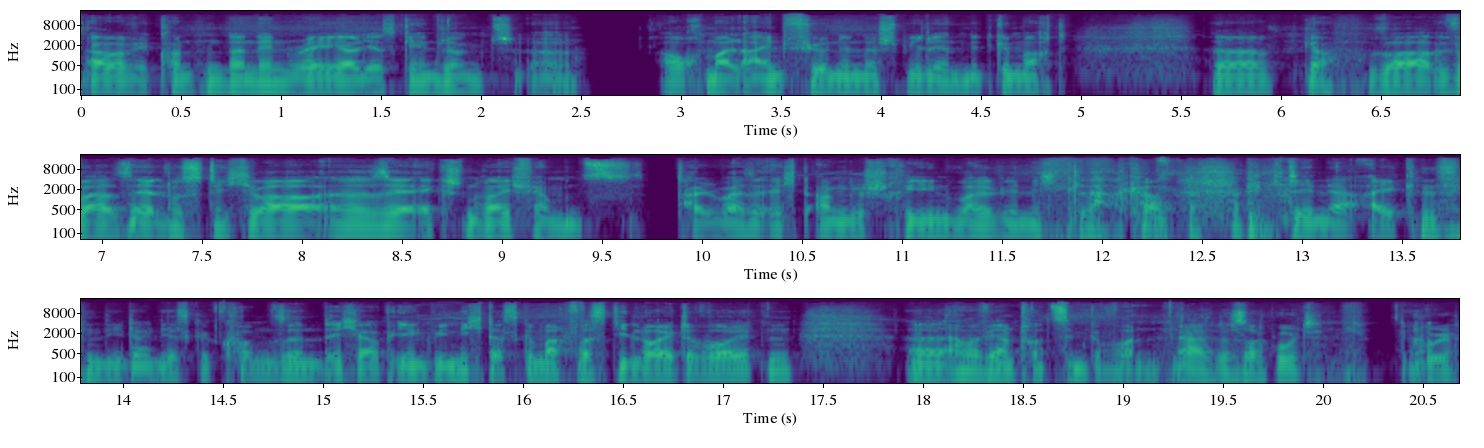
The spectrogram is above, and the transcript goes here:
aber wir konnten dann den Ray alias Game Junkt äh, auch mal einführen in das Spiel. Er hat mitgemacht. Äh, ja, war, war sehr lustig, war äh, sehr actionreich. Wir haben uns teilweise echt angeschrien, weil wir nicht klar kamen mit den Ereignissen, die dann jetzt gekommen sind. Ich habe irgendwie nicht das gemacht, was die Leute wollten, äh, aber wir haben trotzdem gewonnen. ja, das ist auch gut. Genau. Cool.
